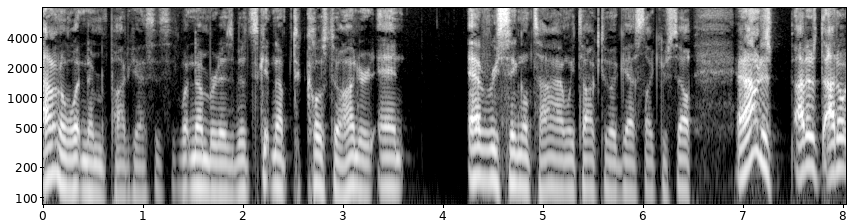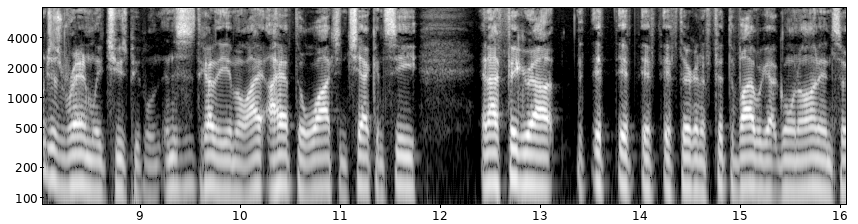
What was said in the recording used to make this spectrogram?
I don't know what number podcast this is, what number it is, but it's getting up to close to 100. And every single time we talk to a guest like yourself, and I don't just I don't I don't just randomly choose people. And this is the kind of the mo. I, I have to watch and check and see, and I figure out if if if if they're going to fit the vibe we got going on. And so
